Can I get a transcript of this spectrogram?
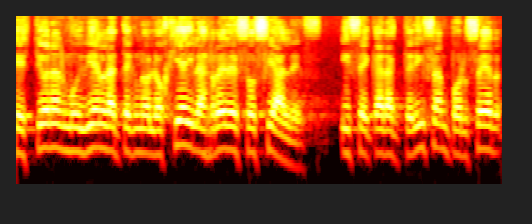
gestionan muy bien la tecnología y las redes sociales y se caracterizan por ser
